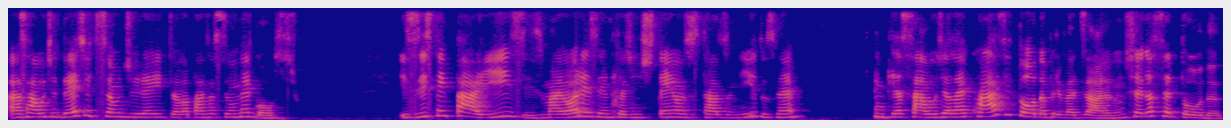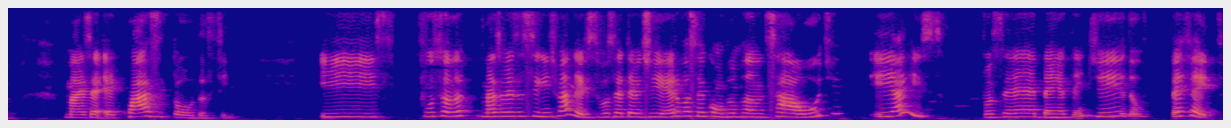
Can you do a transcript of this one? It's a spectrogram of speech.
a saúde deixa de ser um direito, ela passa a ser um negócio. Existem países, o maior exemplo que a gente tem é os Estados Unidos, né? Em que a saúde ela é quase toda privatizada, não chega a ser toda, mas é, é quase toda, assim. E funciona mais ou menos da seguinte maneira: se você tem o dinheiro, você compra um plano de saúde e é isso. Você é bem atendido, perfeito.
